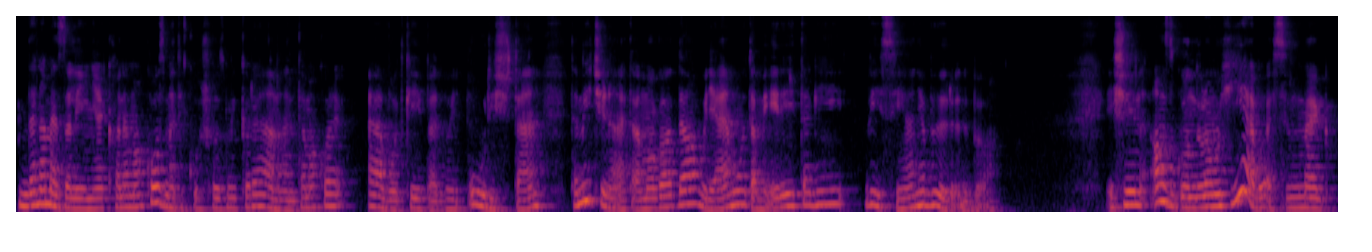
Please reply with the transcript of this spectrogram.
de nem ez a lényeg, hanem a kozmetikushoz, mikor elmentem, akkor el volt képed, hogy úristen, te mit csináltál magaddal, hogy elmúlt a mérétegi vízhiány a bőrödből? És én azt gondolom, hogy hiába eszünk meg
